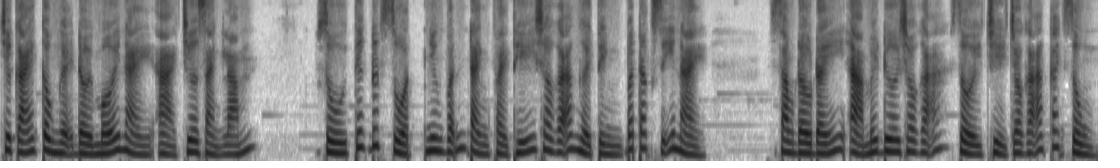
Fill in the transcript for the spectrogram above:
Chứ cái công nghệ đời mới này ả chưa rành lắm. Dù tiếc đứt ruột nhưng vẫn đành phải thí cho gã người tình bất đắc dĩ này. Sau đầu đấy ả mới đưa cho gã rồi chỉ cho gã cách dùng.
